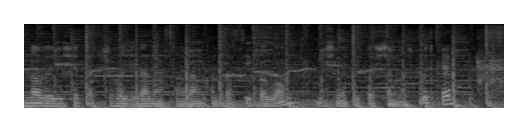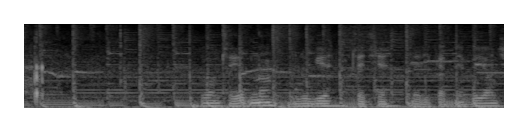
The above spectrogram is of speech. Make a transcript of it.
Nowy wyświetlacz przychodzi razem z tą ramką plastikową. Musimy tylko ściągnąć płytkę. Włączę jedno, drugie, trzecie delikatnie wyjąć.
